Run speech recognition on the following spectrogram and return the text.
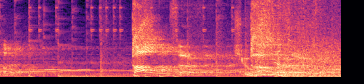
battle, Bowser Jr.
